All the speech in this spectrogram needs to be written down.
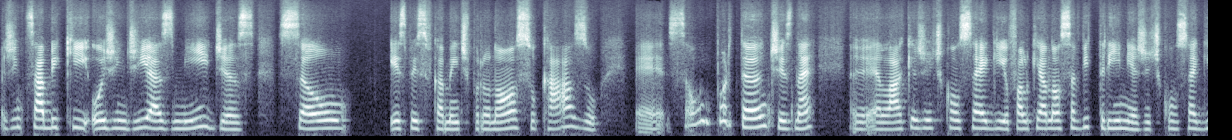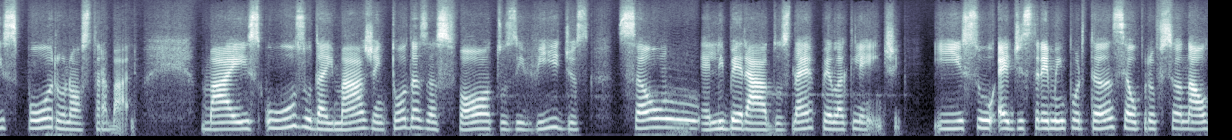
a gente sabe que hoje em dia as mídias são, especificamente para o nosso caso, é, são importantes, né? É é lá que a gente consegue, eu falo que é a nossa vitrine, a gente consegue expor o nosso trabalho. Mas o uso da imagem, todas as fotos e vídeos são é, liberados, né, pela cliente. E isso é de extrema importância, o profissional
